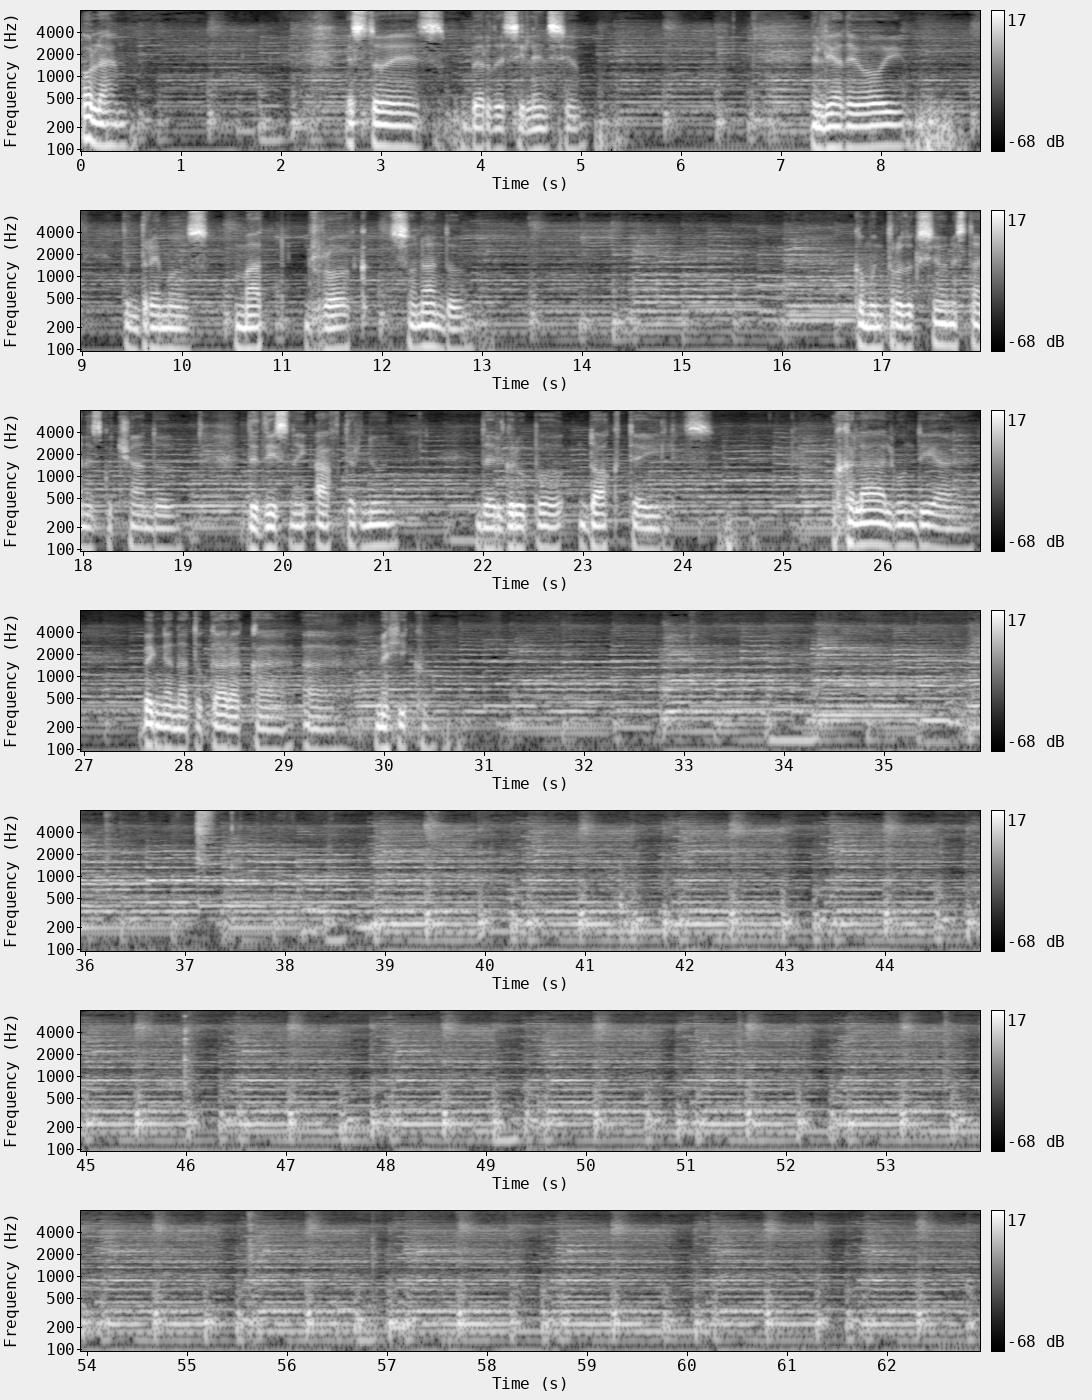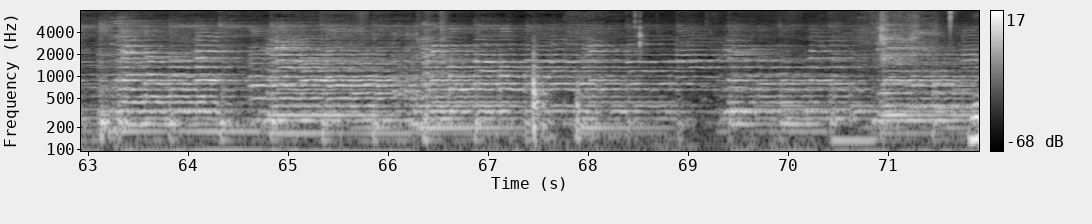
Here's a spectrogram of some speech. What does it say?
Hola, esto es Verde Silencio. El día de hoy tendremos Matt Rock sonando. Como introducción están escuchando The Disney Afternoon del grupo DuckTales. Ojalá algún día vengan a tocar acá a México.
